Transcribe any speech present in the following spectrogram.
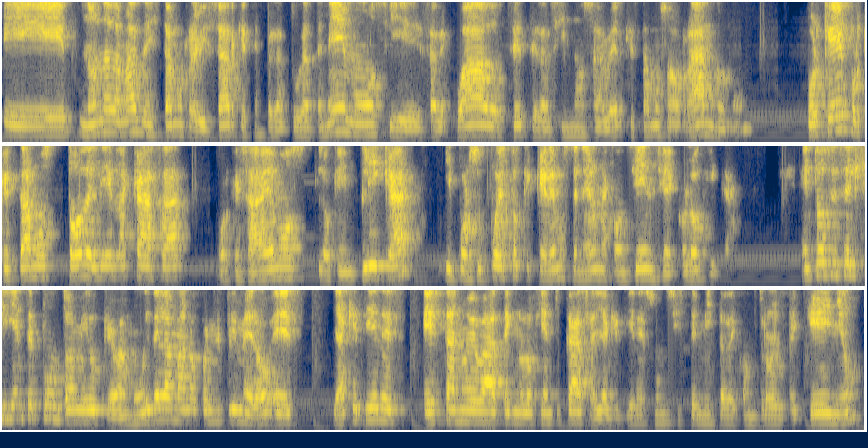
eh, no nada más necesitamos revisar qué temperatura tenemos, si es adecuado, etcétera, sino saber que estamos ahorrando, ¿no? ¿Por qué? Porque estamos todo el día en la casa, porque sabemos lo que implica y por supuesto que queremos tener una conciencia ecológica. Entonces el siguiente punto, amigo, que va muy de la mano con el primero, es, ya que tienes esta nueva tecnología en tu casa, ya que tienes un sistemita de control pequeño,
